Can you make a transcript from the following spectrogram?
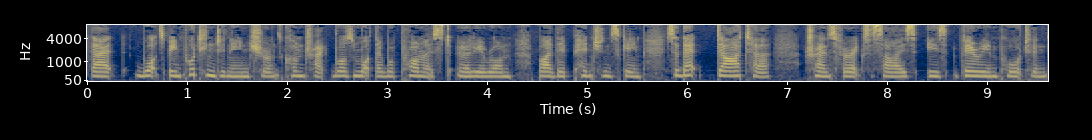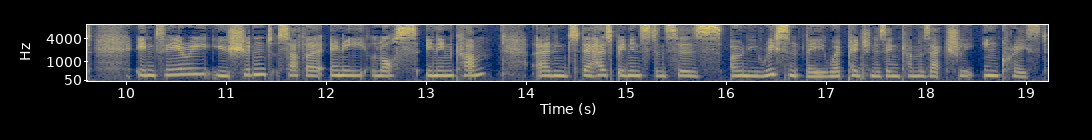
that what's been put into the insurance contract wasn't what they were promised earlier on by their pension scheme. So that data transfer exercise is very important. In theory, you shouldn't suffer any loss in income, and there has been instances only recently where pensioners' income has actually increased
